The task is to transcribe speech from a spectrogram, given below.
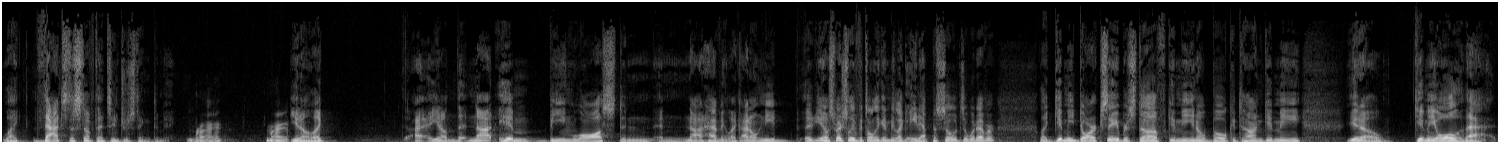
like that's the stuff that's interesting to me Right. Right. you know like I, you know th- not him being lost and and not having like i don't need you know especially if it's only gonna be like eight episodes or whatever like give me dark saber stuff give me you know bo katan give me you know give me all of that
